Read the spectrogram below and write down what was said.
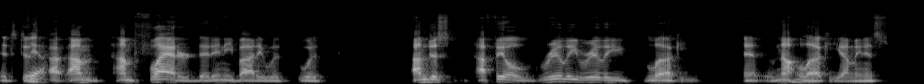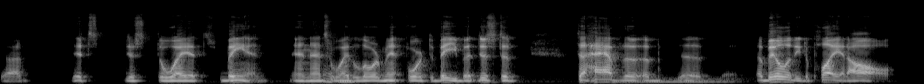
It's just yeah. I, I'm I'm flattered that anybody would would I'm just I feel really really lucky. And not Mhm. lucky. I mean it's uh, it's just the way it's been and that's the way Mhm. the Lord meant for it to be, but just to to have the ab- the ability to play at all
